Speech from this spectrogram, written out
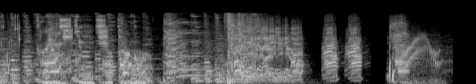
Thank you.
